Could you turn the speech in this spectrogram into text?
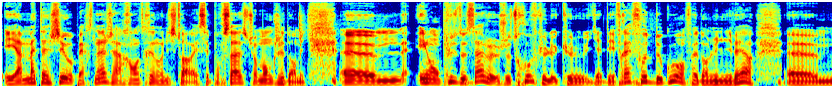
et à m'attacher aux personnages, à rentrer dans l'histoire. Et c'est pour ça sûrement que j'ai dormi. Euh, et en plus de ça, je, trouve que le- que il y a des vraies fautes de goût en fait dans l'univers. Euh,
